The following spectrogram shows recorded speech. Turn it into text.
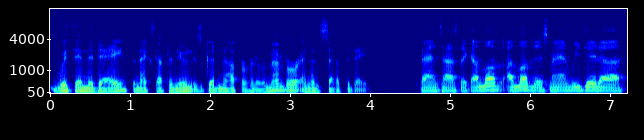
within the day, the next afternoon is good enough for her to remember and then set up the date. Fantastic. I love I love this, man. We did a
